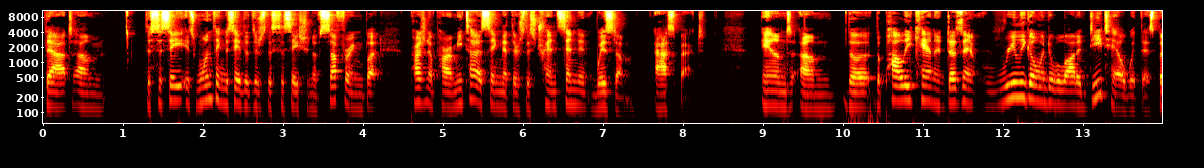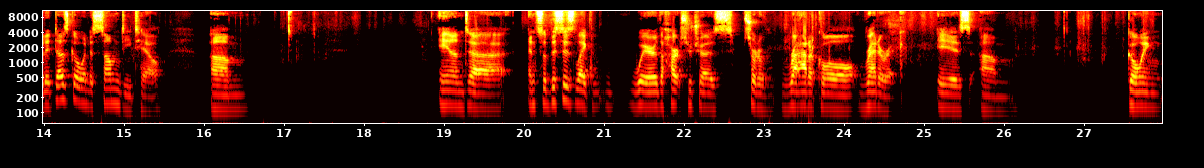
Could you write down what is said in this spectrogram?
that um, the cessa- it's one thing to say that there's the cessation of suffering, but Prajnaparamita is saying that there's this transcendent wisdom aspect. And um, the the Pali Canon doesn't really go into a lot of detail with this, but it does go into some detail. Um, and uh, and so this is like where the Heart Sutra's sort of radical rhetoric is um, going,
